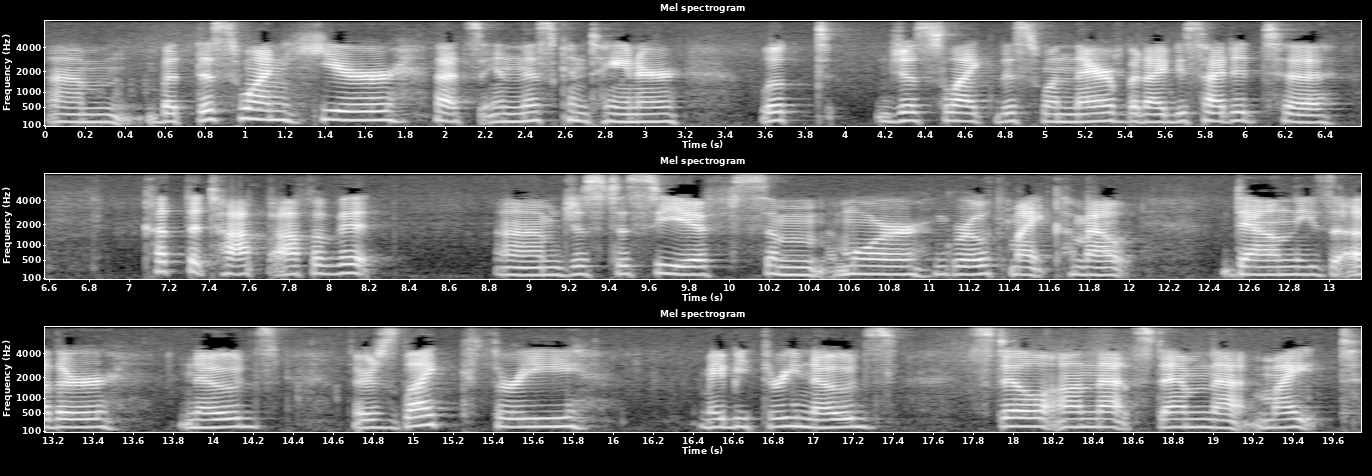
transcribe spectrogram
Um, but this one here that's in this container looked just like this one there, but I decided to cut the top off of it um, just to see if some more growth might come out down these other nodes. There's like three, maybe three nodes still on that stem that might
